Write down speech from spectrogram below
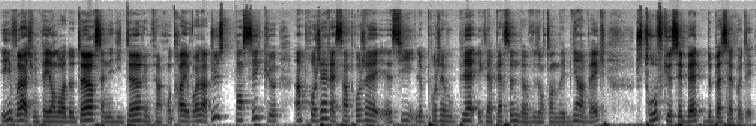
et voilà, tu me payes en droit d'auteur, c'est un éditeur, il me fait un contrat et voilà. juste penser que un projet reste un projet. Si le projet vous plaît et que la personne bah, vous entendez bien avec, je trouve que c'est bête de passer à côté.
